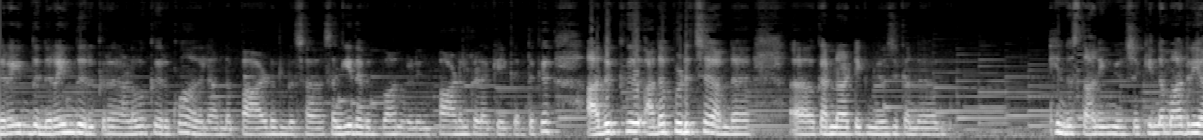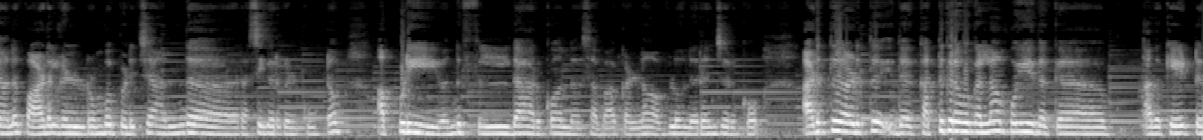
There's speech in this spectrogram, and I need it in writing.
நிறைந்து நிறைந்து இருக்கிற அளவுக்கு இருக்கும். அதில் அந்த பாடல் ச சங்கீத வித்வான்களின் பாடல்களை கேட்கறதுக்கு அதுக்கு அதை பிடிச்ச அந்த கர்நாடிக் மியூசிக் அந்த ஹிந்துஸ்தானி மியூசிக் இந்த மாதிரியான பாடல்கள் ரொம்ப பிடிச்ச அந்த ரசிகர்கள் கூட்டம் அப்படி வந்து ஃபில்டாக இருக்கும். அந்த சபாக்கள்லாம் அவ்வளோ நிறைஞ்சிருக்கும். அடுத்து அடுத்து இதை கற்றுக்கிறவங்கெல்லாம் போய் இதை க அதை கேட்டு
